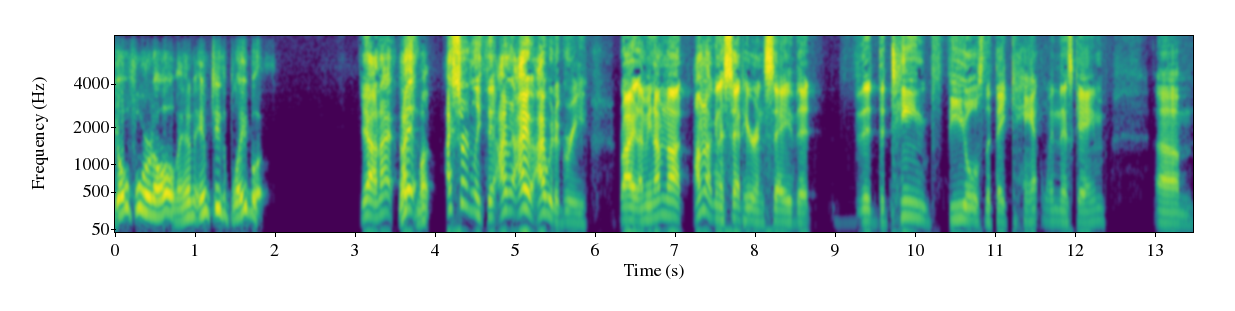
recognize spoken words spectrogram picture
Go for it all, man. Empty the playbook. Yeah, and I, I my I certainly think I mean I I would agree, right? I mean I'm not I'm not going to sit here and say that the the team feels that they can't win this game, um,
